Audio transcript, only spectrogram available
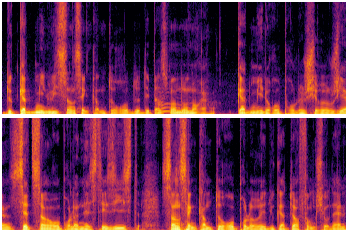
de 4 850 euros de dépassement oh. d'honoraires. 4 000 euros pour le chirurgien, 700 euros pour l'anesthésiste, 150 euros pour le rééducateur fonctionnel.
